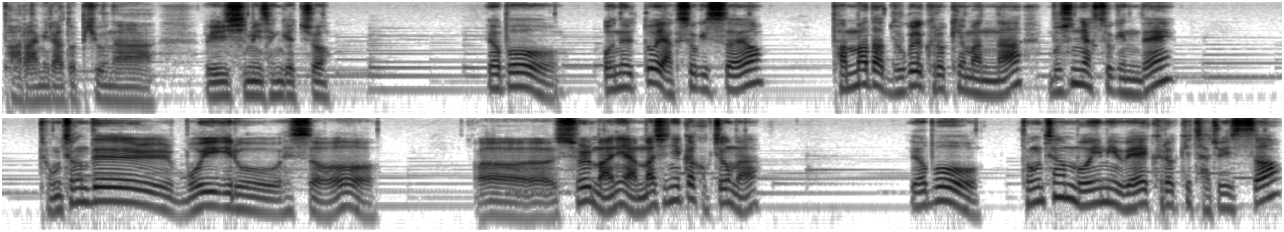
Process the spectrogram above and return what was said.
바람이라도 피우나 의심이 생겼죠. 여보, 오늘 또 약속 있어요? 밤마다 누굴 그렇게 만나? 무슨 약속인데? 동창들 모이기로 했어. 어, 술 많이 안 마시니까 걱정 마. 여보, 동창 모임이 왜 그렇게 자주 있어?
